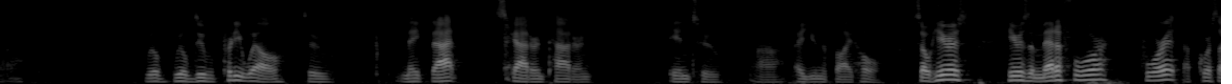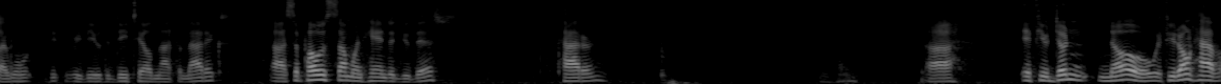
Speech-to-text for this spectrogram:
uh, we'll we'll do pretty well to make that scattered pattern into uh, a unified whole. So here's here's a metaphor for it. Of course, I won't review the detailed mathematics. Uh, suppose someone handed you this pattern. Okay. Uh, if you didn't know, if you don't have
